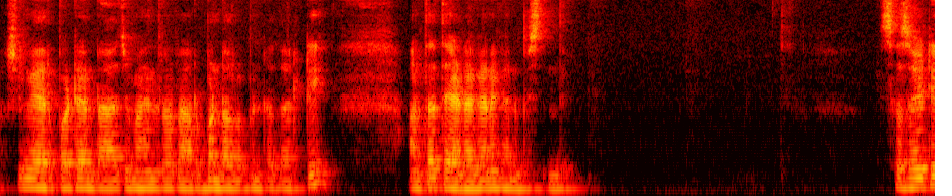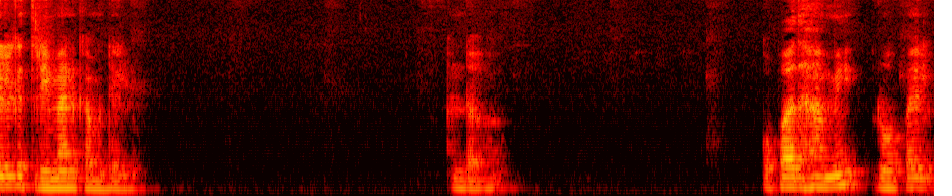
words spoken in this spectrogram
లక్ష్యంగా ఏర్పాటైన రాజమహేంద్రవరం అర్బన్ డెవలప్మెంట్ అథారిటీ అంతా తేడాగానే కనిపిస్తుంది. సొసైటీలకి త్రీ మ్యాన్ కమిటీలు. అండ్ ఉపాధి హామీ రూపాయలు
